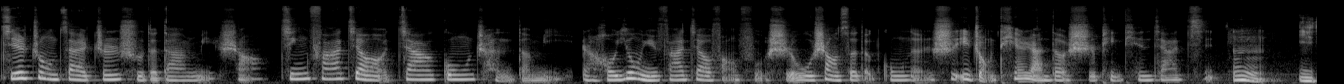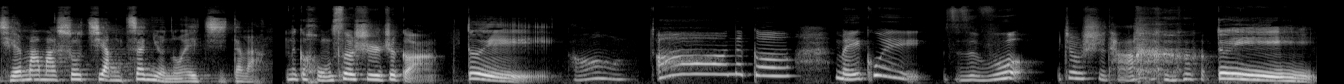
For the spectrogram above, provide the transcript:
接种在蒸熟的大米上，经发酵加工成的米，然后用于发酵防腐食物上色的功能，是一种天然的食品添加剂。嗯，以前妈妈说酱汁肉，侬还记得吧？那个红色是这个啊？对。哦哦，那个。玫瑰植物就是它，对，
